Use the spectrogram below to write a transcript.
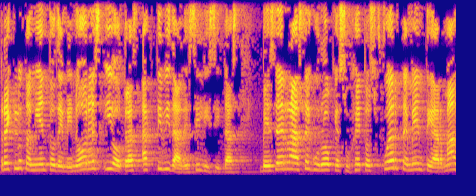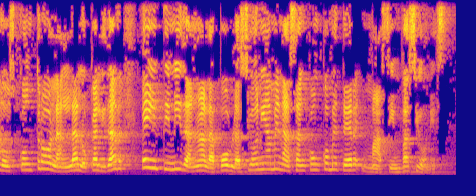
reclutamiento de menores y otras actividades ilícitas. Becerra aseguró que sujetos fuertemente armados controlan la localidad e intimidan a la población y amenazan con cometer más invasiones.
